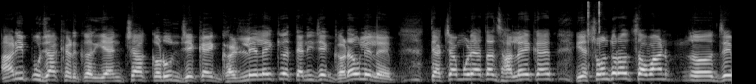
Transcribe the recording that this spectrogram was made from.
आणि पूजा खेडकर यांच्याकडून जे काही घडलेलं आहे किंवा त्यांनी जे घडवलेलं आहे त्याच्यामुळे आता झालं आहे काय? यशवंतराव चव्हाण जे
